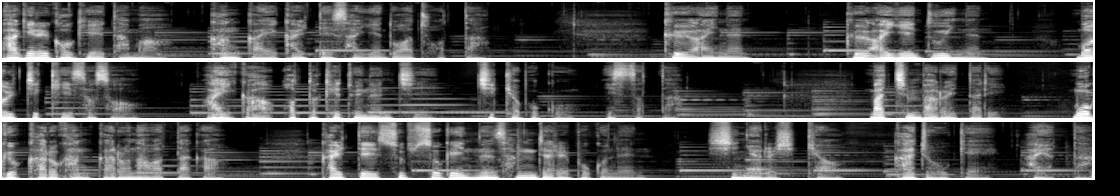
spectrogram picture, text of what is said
아기를 거기에 담아 강가의 갈대 사이에 놓아두었다. 그 아이는 그 아이의 누이는 멀찍이 서서 아이가 어떻게 되는지 지켜보고 있었다. 마침 바로 이 딸이 목욕하러 강가로 나왔다가 갈대 숲속에 있는 상자를 보고는 시녀를 시켜 가져오게 하였다.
